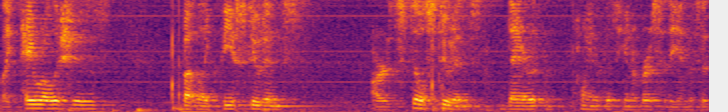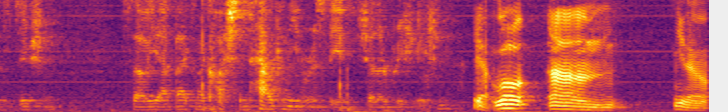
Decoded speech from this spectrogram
like payroll issues but like these students are still students they're at the point of this university and this institution. So yeah, back to my question: How can the university show their appreciation? Yeah, well, um, you know,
